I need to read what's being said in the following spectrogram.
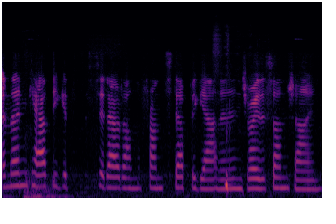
And then Kathy gets to sit out on the front step again and enjoy the sunshine.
